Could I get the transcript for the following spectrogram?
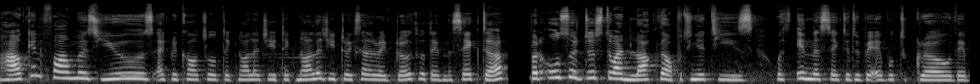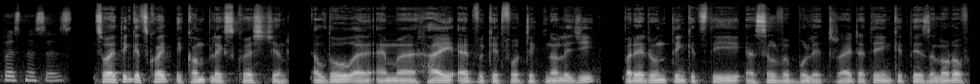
how can farmers use agricultural technology, technology to accelerate growth within the sector, but also just to unlock the opportunities within the sector to be able to grow their businesses? So I think it's quite a complex question. Although I am a high advocate for technology, but I don't think it's the uh, silver bullet, right? I think there's a lot of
